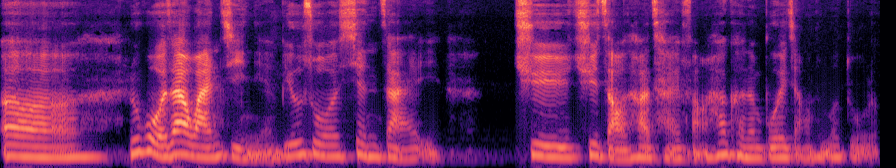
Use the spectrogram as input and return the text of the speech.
呃，如果我再晚几年，比如说现在去去找他采访，他可能不会讲这么多了。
